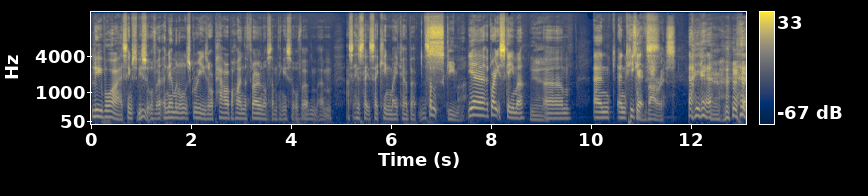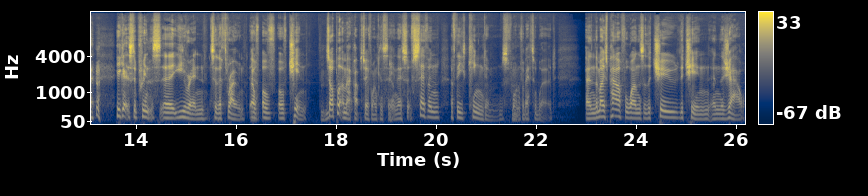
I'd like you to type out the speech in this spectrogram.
Lu Buwei seems to be sort of an eminence grise or a power behind the throne or something. He's sort of, um, um, I hesitate to say kingmaker, but some, Schema. yeah, a great schemer. Yeah. Um, and and he Sort gets Varys. yeah. he gets the Prince uh, Yiren to the throne of, of, of Qin. So I'll put a map up so everyone can see. And there's sort of seven of these kingdoms, for want of a better word. And the most powerful ones are the Chu, the Qin, and the Zhao.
